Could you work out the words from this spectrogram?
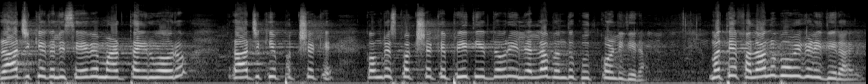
ರಾಜಕೀಯದಲ್ಲಿ ಸೇವೆ ಮಾಡ್ತಾ ಇರುವವರು ರಾಜಕೀಯ ಪಕ್ಷಕ್ಕೆ, ಕಾಂಗ್ರೆಸ್ ಪಕ್ಷಕ್ಕೆ ಪ್ರೀತಿ ಇದ್ದವರು ಇಲ್ಲೆಲ್ಲ ಬಂದು ಕೂತ್ಕೊಂಡಿದ್ದೀರಾ? ಮತ್ತು ಫಲಾನುಭವಿಗಳಿದ್ದೀರಾ?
